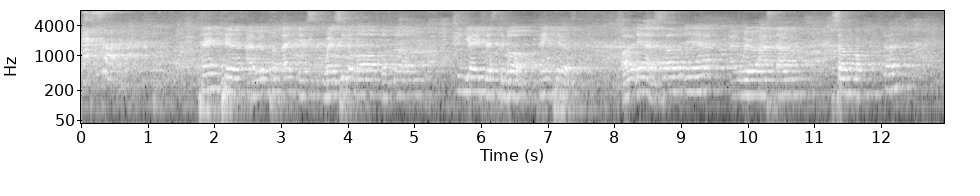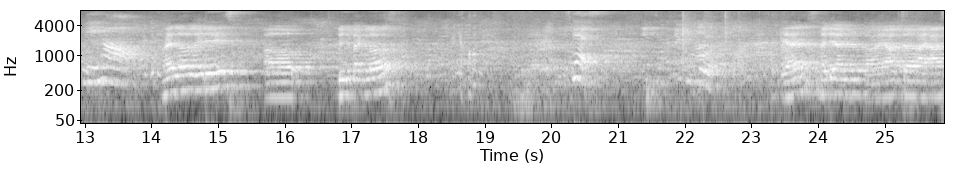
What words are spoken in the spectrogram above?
That's all. Thank you. I will come back next when Singapore perform Chingay Festival. Thank you. Oh yeah, so there I will ask them some questions. 你好，Hello ladies. Uh, do you like love? Yes. Yes, maybe I will buy after I ask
